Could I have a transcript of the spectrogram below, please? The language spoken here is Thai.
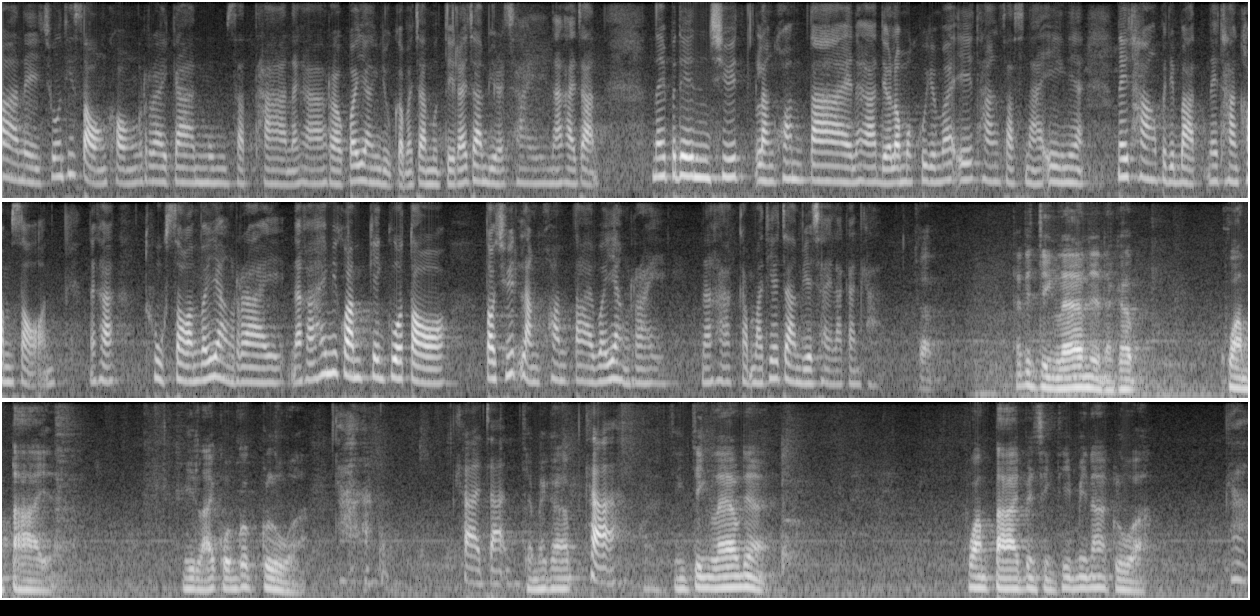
กลับเข้ามาในช่วงที่ 2 ของรายการมุมศรัทธานะคะ เราก็ยังอยู่กับอาจารย์มนตรีและอาจารย์วีรชัยนะคะอาจารย์ ในประเด็นชีวิตหลังความตายนะคะ เดี๋ยวเรามาคุยกันว่าเอ๊ะทางศาสนาเองเนี่ยในทางปฏิบัติในทางคำสอนนะคะ ถูกสอนไว้อย่างไรนะคะ ให้มีความเกรงกลัวต่อต่อชีวิตหลังความตายไว้อย่างไรนะคะ กลับมาที่อาจารย์วีรชัยละกันค่ะครับถ้าที่จริงแล้วเนี่ยนะครับความตาย มีหลายคนก็กลัว ค่ะค่ะอาจารย์ ใช่ไหมครับ ค่ะ จริงๆแล้วเนี่ย ความตายเป็นสิ่งที่ไม่น่ากลัว ค่ะ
